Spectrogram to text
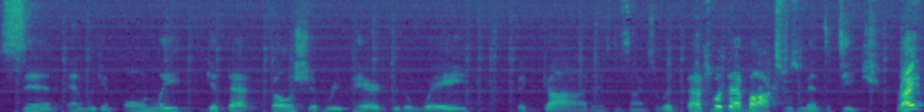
Sin. And we can only get that fellowship repaired through the way that God has designed. So it, that's what that box was meant to teach, right?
